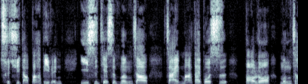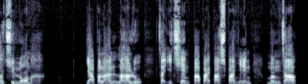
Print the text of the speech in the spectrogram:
出去到巴比伦，以斯帖是蒙召在马代波斯。保罗蒙召去罗马，亚伯兰拉路在一千八百八十八年蒙召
